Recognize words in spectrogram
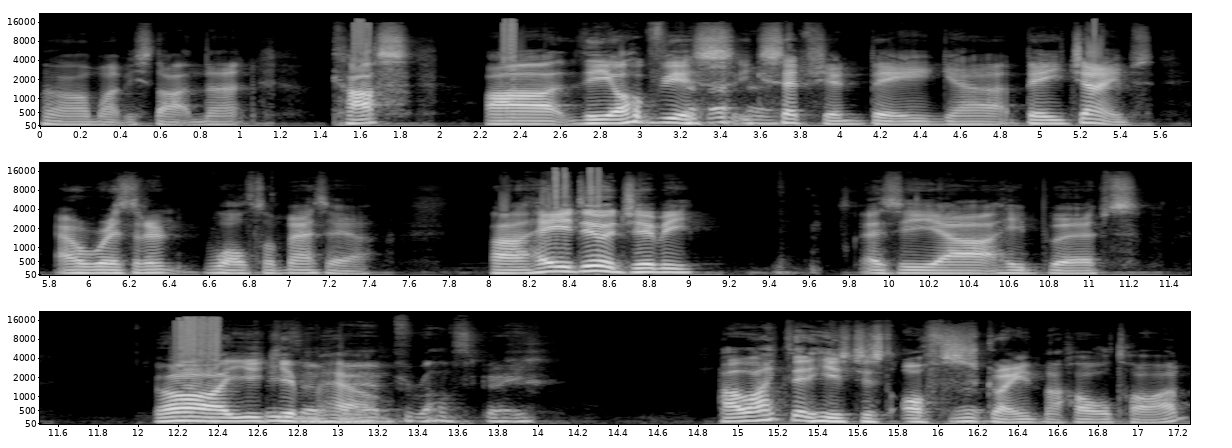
Oh, I might be starting that. Cuss. Uh, the obvious exception being uh, being James, our resident Walter Matthau. Uh, how you doing, Jimmy? As he uh, he burps. Oh, you He's give him hell. off screen. I like that he's just off screen the whole time.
